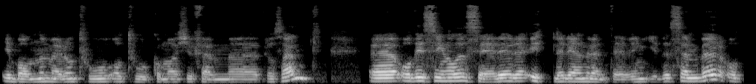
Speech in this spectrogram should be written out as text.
i båndet mellom 2 og 2,25 eh, Og de signaliserer ytterligere en renteheving i desember og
